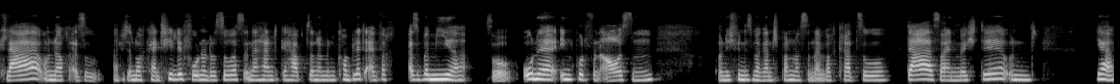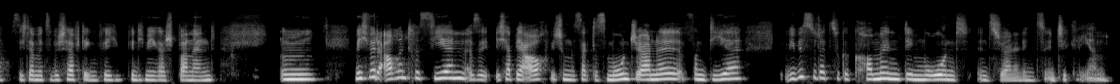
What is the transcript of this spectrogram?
klar und noch, also habe ich auch noch kein Telefon oder sowas in der Hand gehabt, sondern bin komplett einfach, also bei mir, so, ohne Input von außen. Und ich finde es mal ganz spannend, was dann einfach gerade so da sein möchte und ja, sich damit zu beschäftigen, finde ich, find ich mega spannend. Mm, Mich würde auch interessieren, also ich habe ja auch, wie schon gesagt, das Mondjournal von dir. Wie bist du dazu gekommen, den Mond ins Journaling zu integrieren?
